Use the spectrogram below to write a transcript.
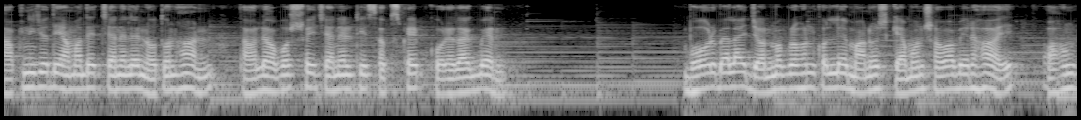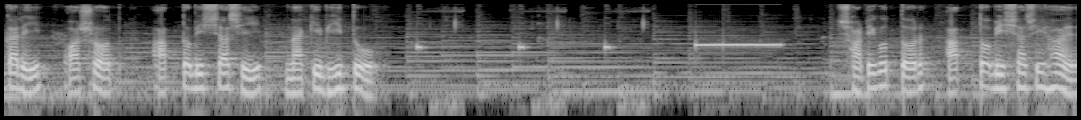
আপনি যদি আমাদের চ্যানেলে নতুন হন, তাহলে অবশ্যই চ্যানেলটি সাবস্ক্রাইব করে রাখবেন। ভোরবেলায় জন্মগ্রহণ করলে মানুষ কেমন স্বভাবের হয়? অহংকারী, অসৎ, আত্মবিশ্বাসী নাকি ভীতু? সঠিক উত্তর, আত্মবিশ্বাসী হয়।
